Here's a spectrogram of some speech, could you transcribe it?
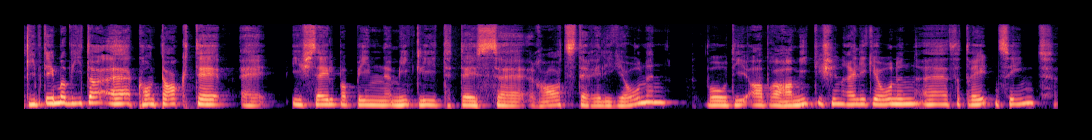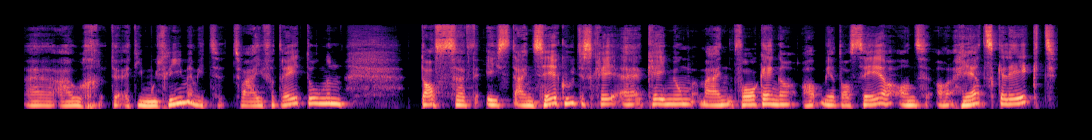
gibt immer wieder äh, Kontakte. Äh, ich selber bin Mitglied des äh, Rats der Religionen, wo die abrahamitischen Religionen äh, vertreten sind, äh, auch die Muslime mit zwei Vertretungen. Das äh, ist ein sehr gutes äh, Gremium. Mein Vorgänger hat mir das sehr ans Herz gelegt.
